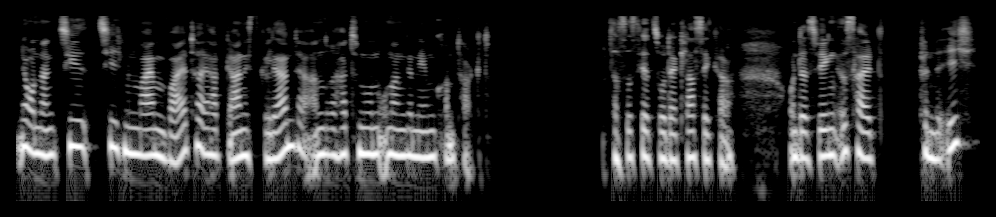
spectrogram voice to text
Ja, und dann ziehe zieh ich mit meinem weiter. Er hat gar nichts gelernt, der andere hatte nur einen unangenehmen Kontakt. Das ist jetzt so der Klassiker. Und deswegen ist halt, finde ich,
